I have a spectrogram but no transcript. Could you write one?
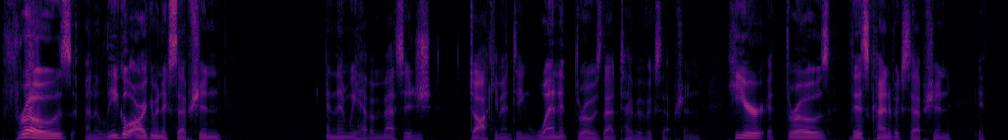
throws an illegal argument exception, and then we have a message documenting when it throws that type of exception. Here, it throws this kind of exception if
